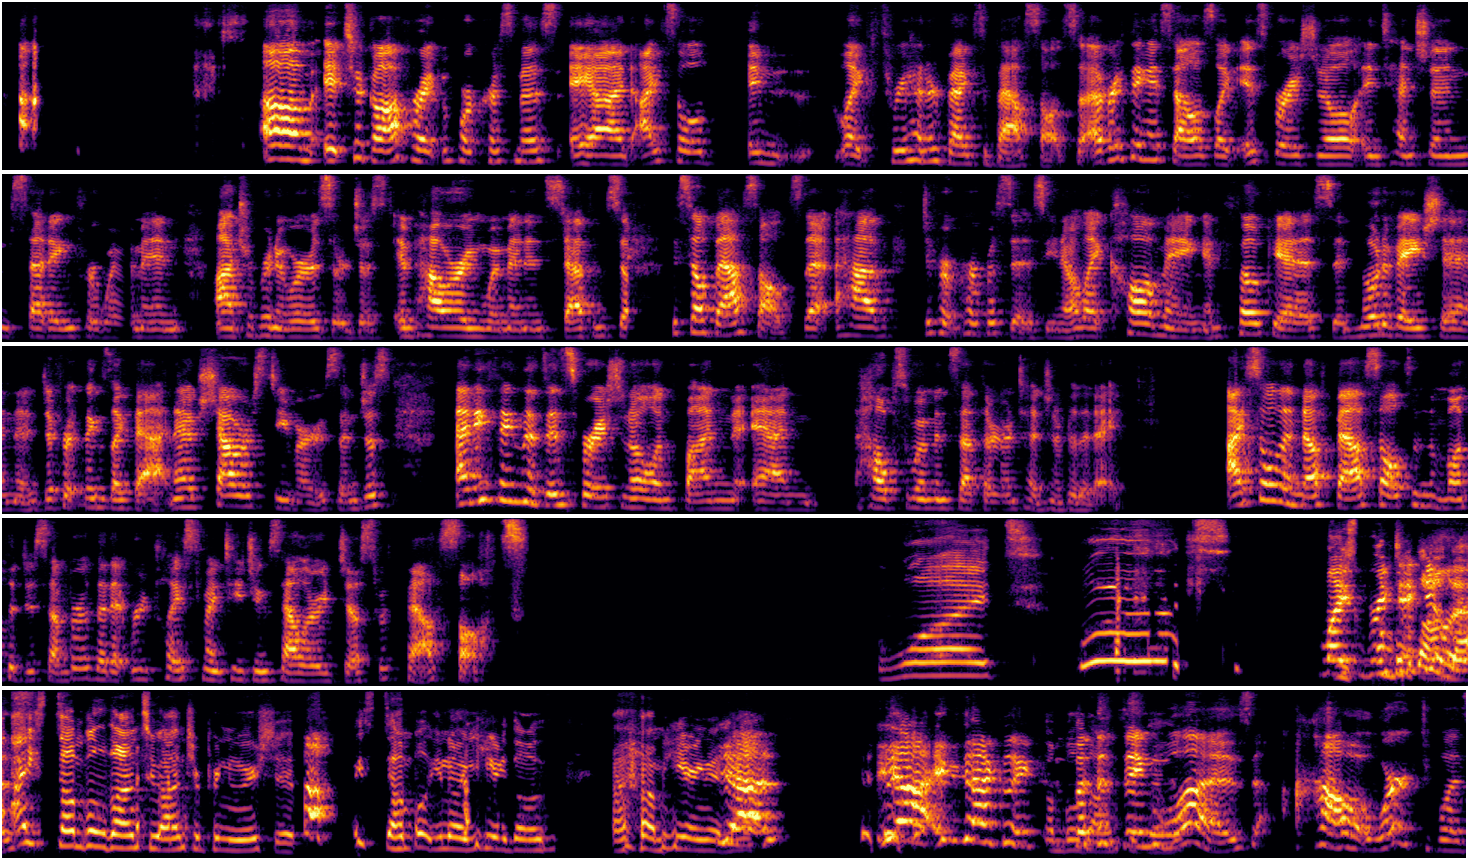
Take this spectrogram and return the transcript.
um it took off right before Christmas and I sold in like 300 bags of bath salts. So everything I sell is like inspirational intention setting for women, entrepreneurs, or just empowering women and stuff. And so I sell bath salts that have different purposes, you know, like calming and focus and motivation and different things like that. And I have shower steamers and just anything that's inspirational and fun and helps women set their intention for the day. I sold enough bath salts in the month of December that it replaced my teaching salary just with bath salts. What? What? like ridiculous. I stumbled onto entrepreneurship. I stumbled, you know, you hear those. Uh, I'm hearing it. Yes. yeah, exactly. but the thing this. was, how it worked was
